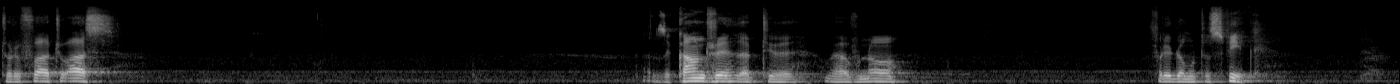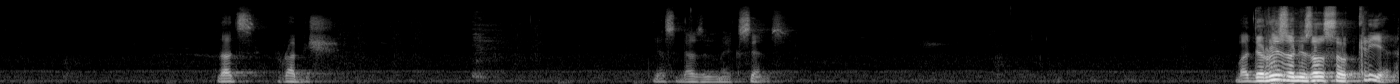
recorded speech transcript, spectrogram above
to refer to us as a country that uh, we have no freedom to speak. That's rubbish. Just doesn't make sense. But the reason is also clear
